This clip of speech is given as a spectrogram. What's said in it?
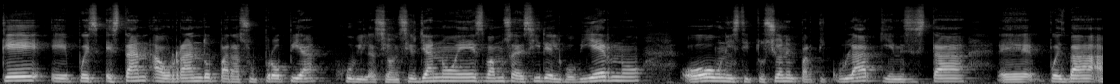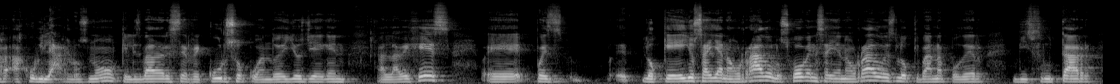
que eh, pues están ahorrando para su propia jubilación. Es decir, ya no es, vamos a decir, el gobierno o una institución en particular quienes está, eh, pues va a, jubilarlos, ¿no? Que les va a dar ese recurso cuando ellos lleguen a la vejez. Eh, pues eh, lo que ellos hayan ahorrado, los jóvenes hayan ahorrado, es lo que van a poder disfrutar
